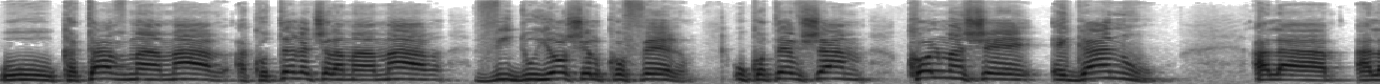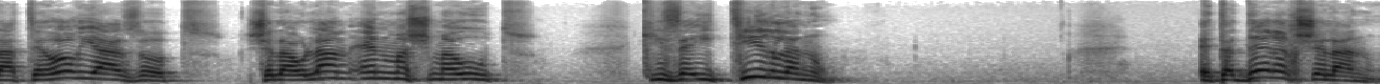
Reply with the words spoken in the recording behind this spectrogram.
הוא כתב מאמר, הכותרת של המאמר, וידויו של כופר. הוא כותב שם, כל מה שהגענו על, ה, על התיאוריה הזאת, שלעולם אין משמעות, כי זה התיר לנו את הדרך שלנו,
